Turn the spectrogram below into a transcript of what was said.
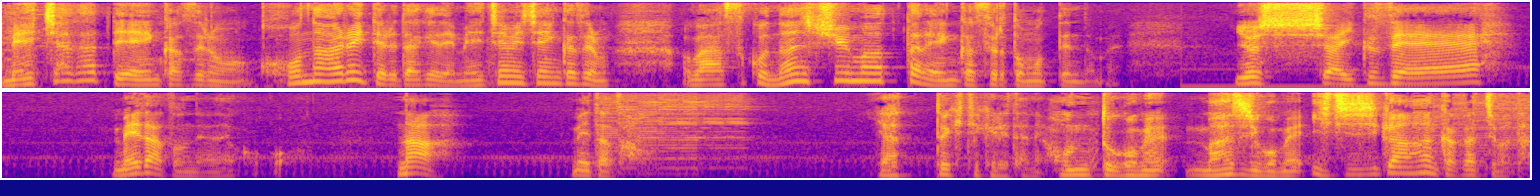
めちゃだって塩化するもん。この歩いてるだけでめちゃめちゃ塩化するもん。お前あそこ何周回ったら塩化すると思ってんだお前。よっしゃ、行くぜメタトンだよね、ここ。なあ、メタトン。やっと来てくれたね。ほんとごめん。マジごめん。1時間半かかっちまった。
